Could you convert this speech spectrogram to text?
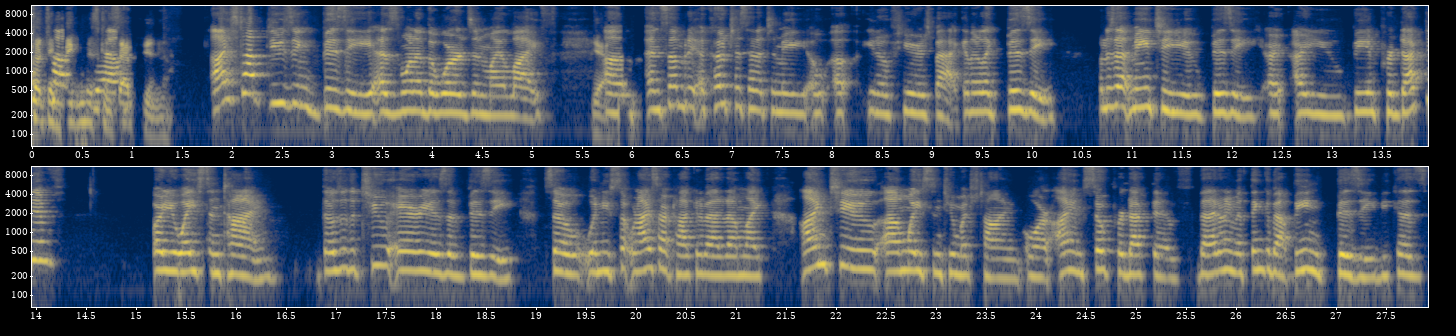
such a big yeah. misconception I stopped using busy as one of the words in my life. Yeah. Um, and somebody, a coach has said it to me, uh, uh, you know, a few years back, and they're like, busy. What does that mean to you? Busy? Are, are you being productive or are you wasting time? Those are the two areas of busy. So when you start, when I start talking about it, I'm like, I'm too, I'm wasting too much time, or I am so productive that I don't even think about being busy because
